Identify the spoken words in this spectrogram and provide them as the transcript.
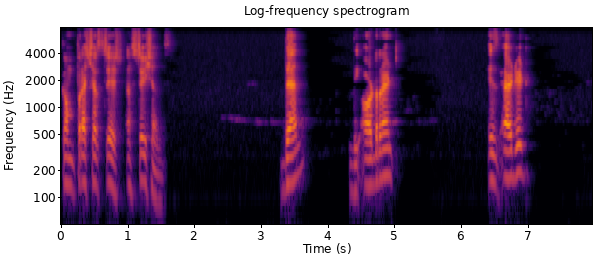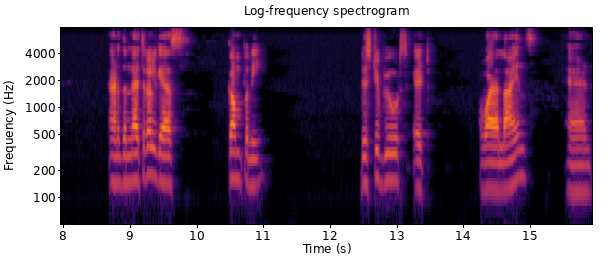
compressor uh, stations. Then the odorant is added and the natural gas company distributes it via lines and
